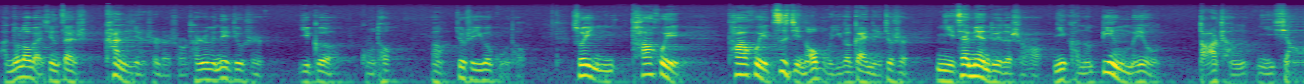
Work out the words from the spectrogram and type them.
很多老百姓在看这件事的时候，他认为那就是一个骨头啊，就是一个骨头，所以你他会他会自己脑补一个概念，就是你在面对的时候，你可能并没有达成你想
